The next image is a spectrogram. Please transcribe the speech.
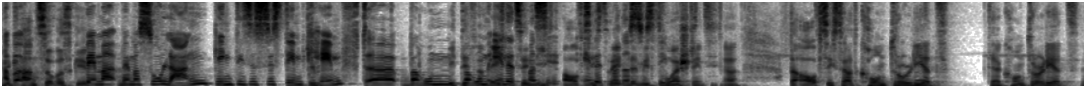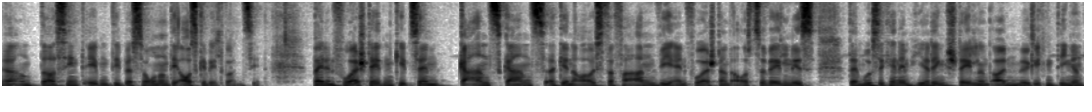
wie kann sowas geben? Wenn man, wenn man so lang gegen dieses System Stimmt. kämpft, äh, warum, Bitte warum endet man, endet man das System mit Vorständen. Ja? Der Aufsichtsrat kontrolliert der kontrolliert. Ja? Und da sind eben die Personen, die ausgewählt worden sind. Bei den Vorstädten gibt es ein ganz, ganz äh, genaues Verfahren, wie ein Vorstand auszuwählen ist. Der muss sich einem Hearing stellen und allen möglichen Dingen.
